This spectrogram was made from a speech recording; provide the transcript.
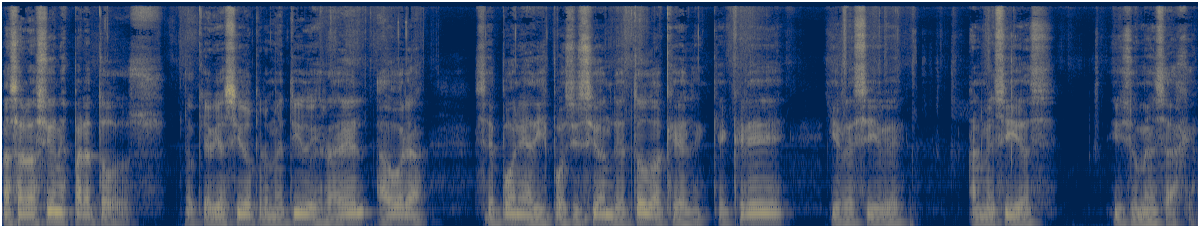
La salvación es para todos. Lo que había sido prometido a Israel ahora se pone a disposición de todo aquel que cree y recibe al Mesías y su mensaje.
